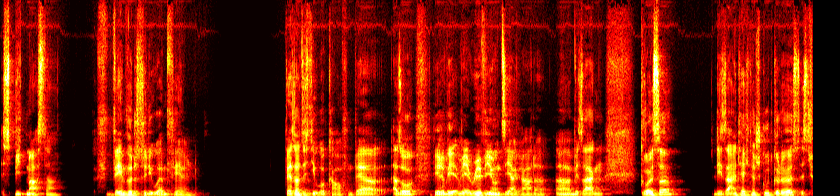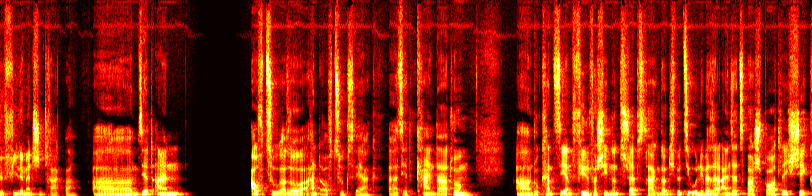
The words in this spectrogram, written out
Speedmaster. Wem würdest du die Uhr empfehlen? Wer soll sich die Uhr kaufen? Wer, also wir, wir, wir reviewen sie ja gerade. Äh, wir sagen, Größe, designtechnisch gut gelöst, ist für viele Menschen tragbar. Ähm, sie hat ein Aufzug, also Handaufzugswerk. Äh, sie hat kein Datum. Äh, du kannst sie an vielen verschiedenen Straps tragen, dadurch wird sie universell einsetzbar, sportlich, schick,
